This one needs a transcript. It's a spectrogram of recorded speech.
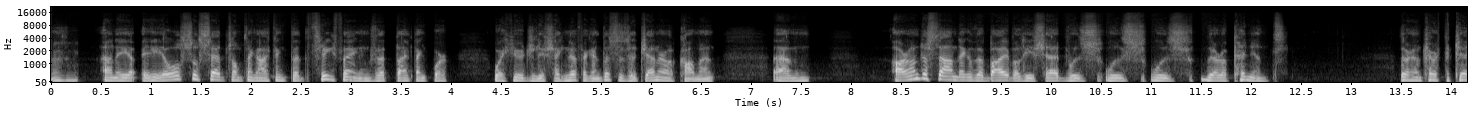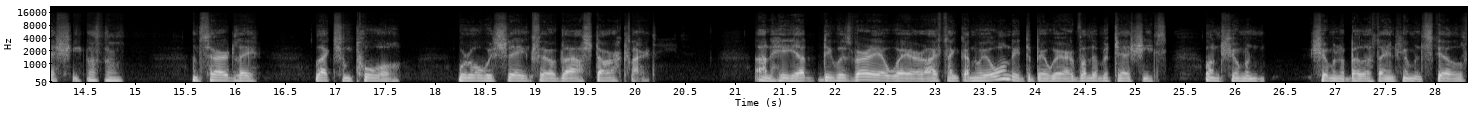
Mm-hmm. And he, he also said something, I think, that three things that I think were, were hugely significant. This is a general comment. Um, our understanding of the Bible, he said, was was was their opinions, their interpretation. Mm-hmm. And thirdly, like St. Paul, we're always seeing through a glass darkly. And he had he was very aware, I think, and we all need to be aware of the limitations on human human ability and human skills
